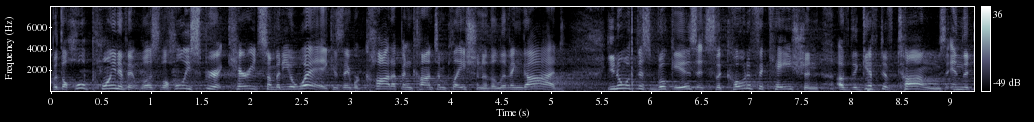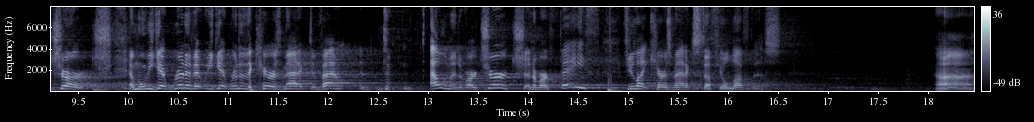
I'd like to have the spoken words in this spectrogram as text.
But the whole point of it was the Holy Spirit carried somebody away because they were caught up in contemplation of the living God. You know what this book is? It's the codification of the gift of tongues in the church. And when we get rid of it, we get rid of the charismatic element of our church and of our faith. If you like charismatic stuff, you'll love this. Ah,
